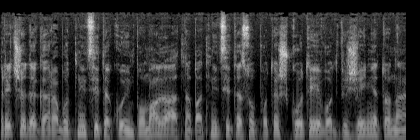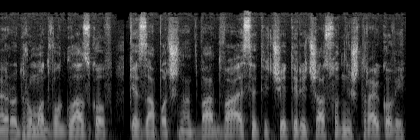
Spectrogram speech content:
рече дека работниците кои им помагаат на патниците со потешкоти во движењето на аеродромот во Глазгов ќе започнат два 24 часовни штрајкови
